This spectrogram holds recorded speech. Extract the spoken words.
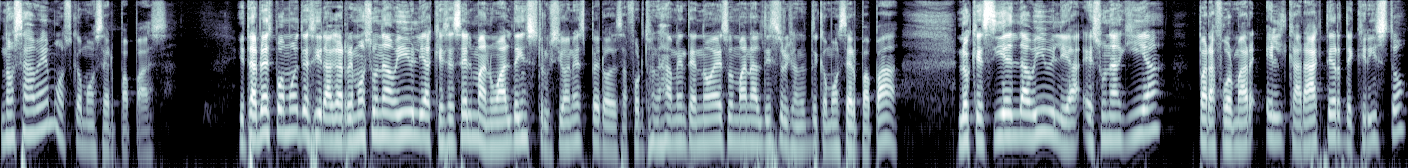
no sabemos cómo ser papás. Y tal vez podemos decir, agarremos una Biblia, que ese es el manual de instrucciones, pero desafortunadamente no es un manual de instrucciones de cómo ser papá. Lo que sí es la Biblia es una guía para formar el carácter de Cristo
